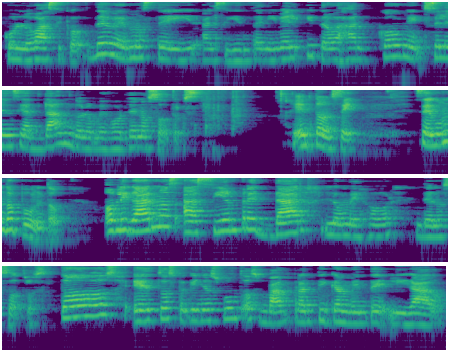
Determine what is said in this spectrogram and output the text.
con lo básico. Debemos de ir al siguiente nivel y trabajar con excelencia dando lo mejor de nosotros. Entonces, segundo punto, obligarnos a siempre dar lo mejor de nosotros. Todos estos pequeños puntos van prácticamente ligados.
